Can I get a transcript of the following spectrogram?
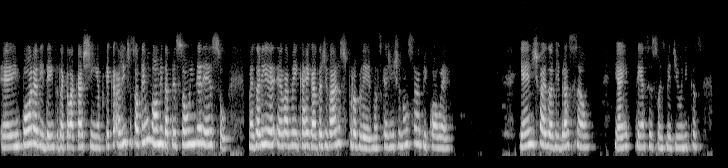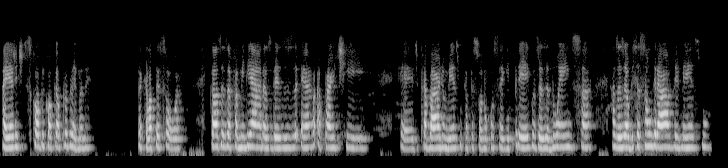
é, impor ali dentro daquela caixinha, porque a gente só tem o nome da pessoa, o endereço, mas ali ela vem carregada de vários problemas que a gente não sabe qual é. E aí a gente faz a vibração, e aí tem as sessões mediúnicas, aí a gente descobre qual é o problema, né? Daquela pessoa. Então, às vezes é familiar, às vezes é a parte é, de trabalho mesmo, que a pessoa não consegue emprego, às vezes é doença, às vezes é obsessão grave mesmo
